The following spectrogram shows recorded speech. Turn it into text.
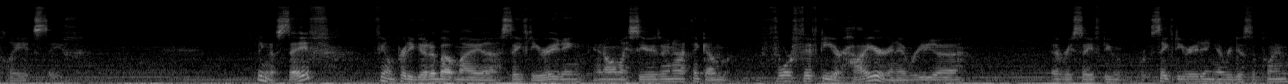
Play it safe. Speaking of safe, feeling pretty good about my uh, safety rating in all my series right now. I think I'm 450 or higher in every uh, every safety safety rating, every discipline,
